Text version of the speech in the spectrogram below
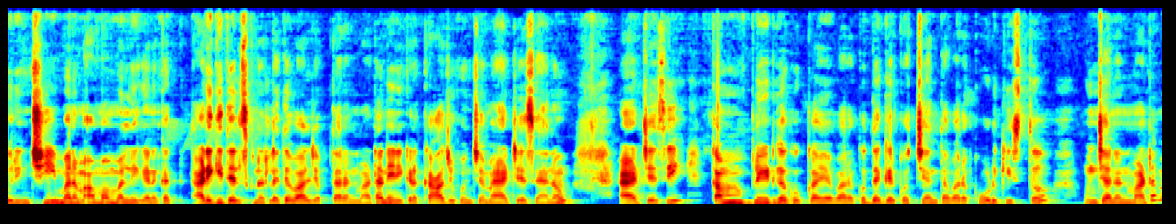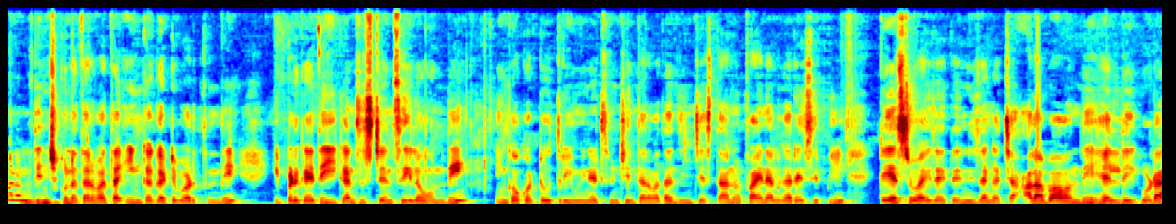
గురించి మనం అమ్మమ్మల్ని కనుక అడిగి తెలుసుకున్నట్లయితే వాళ్ళు చెప్తారనమాట నేను ఇక్కడ కాజు కొంచెం యాడ్ చేశాను. యాడ్ చేసి కంప్లీట్గా కుక్ అయ్యే వరకు దగ్గరికి వచ్చేంత వరకు ఉడికిస్తూ ఉంచానన్నమాట. మనం దించుకున్న తర్వాత ఇంకా గట్టి పడుతుంది. ఇప్పటికైతే ఈ కన్సిస్టెన్సీలో ఉంది. ఇంకొక టూ త్రీ మినిట్స్ ఉంచిన తర్వాత దించేస్తాను. ఫైనల్గా రెసిపీ టేస్ట్ వైజ్ అయితే నిజంగా చాలా బాగుంది. బాగుంది హెల్దీ కూడా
